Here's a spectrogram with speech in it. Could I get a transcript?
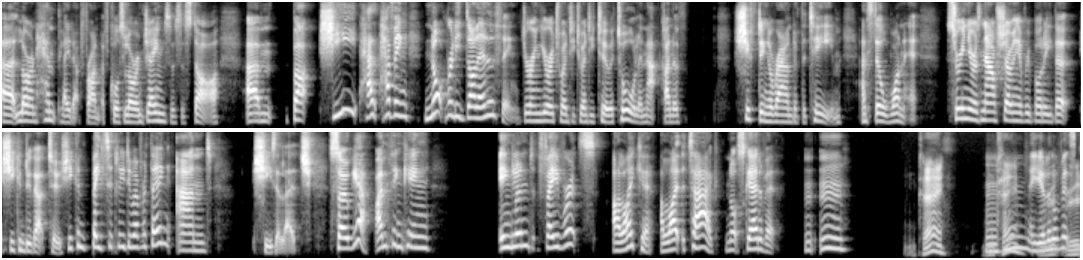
Uh, Lauren Hemp played up front. Of course, Lauren James was a star. Um, but she, ha- having not really done anything during Euro 2022 at all in that kind of shifting around of the team and still won it. Sarina is now showing everybody that she can do that too. She can basically do everything and she's a ledge. So yeah, I'm thinking England favourites. I like it. I like the tag. Not scared of it. Mm-mm. Okay. Okay. Mhm. Are you a little bit Rooting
